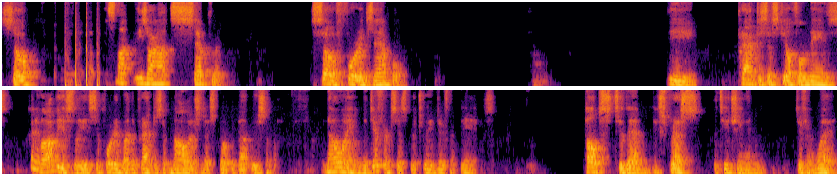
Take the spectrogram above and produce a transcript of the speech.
So it's not; these are not separate. So, for example, the practice of skillful means kind of obviously is supported by the practice of knowledge that I spoke about recently. Knowing the differences between different beings helps to then express the teaching in a different way.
